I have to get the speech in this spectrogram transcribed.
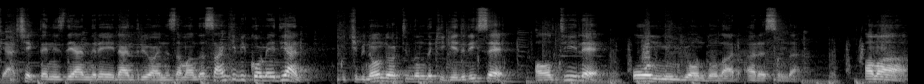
Gerçekten izleyenleri eğlendiriyor aynı zamanda. Sanki bir komedyen. 2014 yılındaki geliri ise 6 ile 10 milyon dolar arasında. Ama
